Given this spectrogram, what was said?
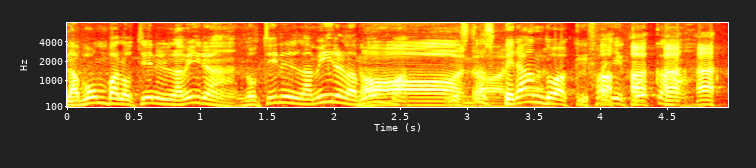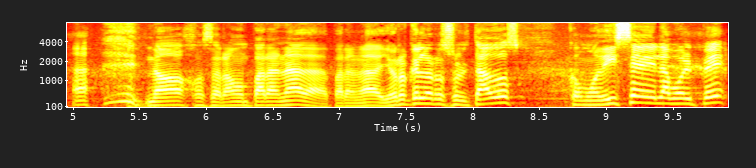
la bomba lo tiene en la mira, lo tiene en la mira la No, bomba. Lo está no, esperando no. a que falle Coca. No, José Ramón, para nada, para nada. Yo creo que los resultados, como dice la Volpe,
